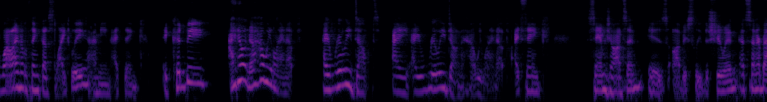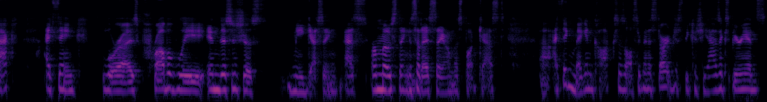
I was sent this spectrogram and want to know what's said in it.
While I don't think that's likely, I mean, I think it could be. I don't know how we line up. I really don't. I, I really don't know how we line up. I think Sam Johnson is obviously the shoe in at center back. I think Laura is probably, and this is just me guessing, as or most things that I say on this podcast. Uh, I think Megan Cox is also going to start just because she has experience.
